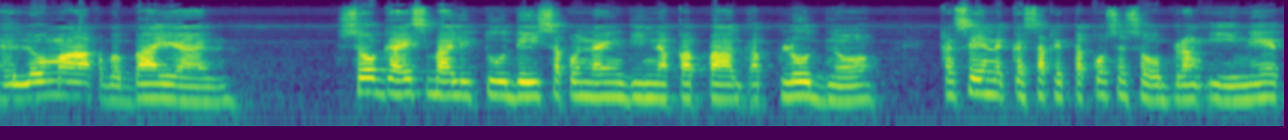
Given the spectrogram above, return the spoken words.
Hello mga kababayan. So guys, bali 2 days ako na hindi nakapag-upload no. Kasi nagkasakit ako sa sobrang init.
